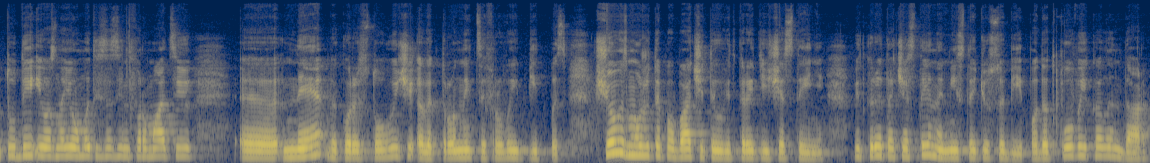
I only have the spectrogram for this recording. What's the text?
туди і ознайомитися з інформацією, е, не використовуючи електронний цифровий підпис. Що ви зможете побачити у відкритій частині? Відкрита частина містить у собі податковий календар,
